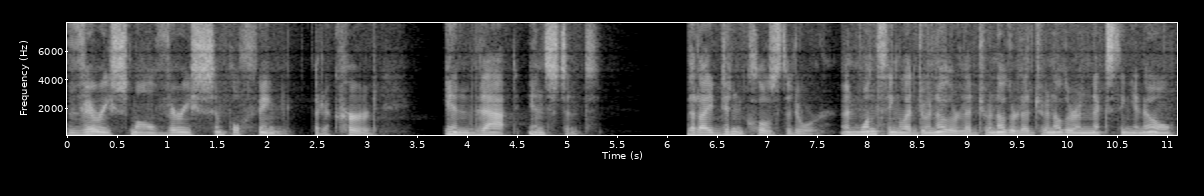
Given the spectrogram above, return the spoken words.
very small, very simple thing that occurred in that instant that I didn't close the door. And one thing led to another, led to another, led to another. And next thing you know,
